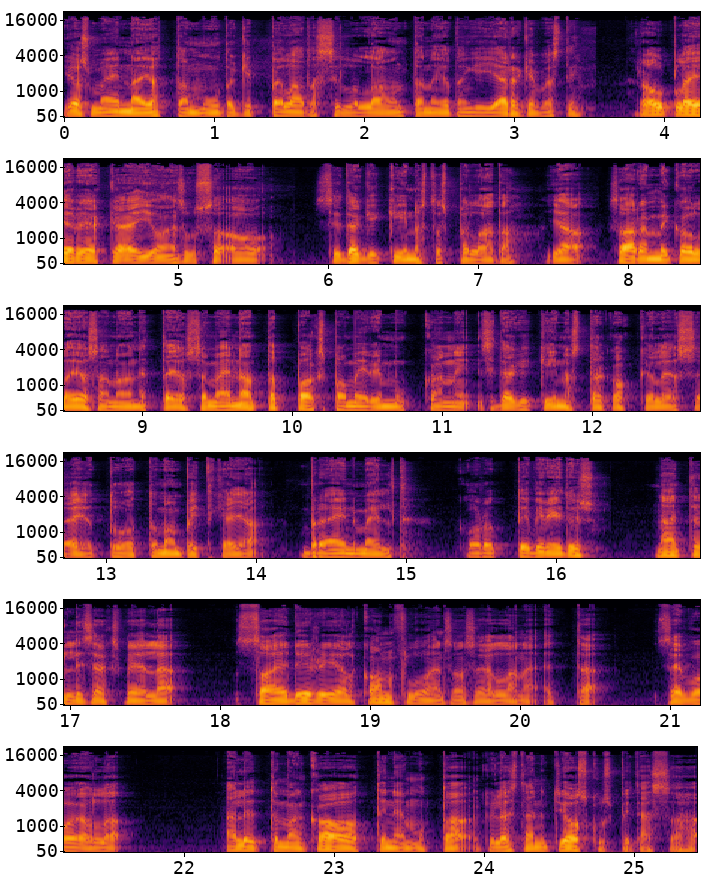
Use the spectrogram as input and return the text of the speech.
Jos me enää jotain muutakin pelata silloin lauantaina jotenkin järkevästi. Roleplayeriäkään ei Joensuussa ole, sitäkin kiinnostaisi pelata. Ja Saaren Mikolle jo sanoin, että jos se meinaa ottaa Pax Pamirin mukaan, niin sitäkin kiinnostaa kokeilla, jos se ei ole tuhottoman pitkä ja Brainmelt korruptiviritys. Näiden lisäksi vielä Sidereal Confluence on sellainen, että se voi olla älyttömän kaoottinen, mutta kyllä sitä nyt joskus pitäisi saada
